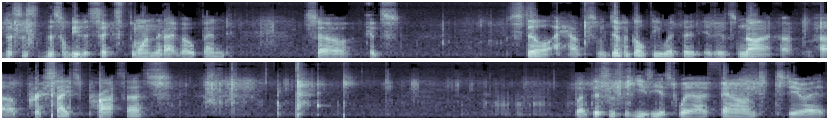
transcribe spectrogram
This is this will be the sixth one that I've opened, so it's still I have some difficulty with it. It is not a, a precise process. But this is the easiest way I've found to do it.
